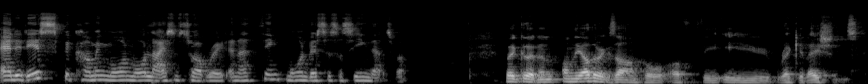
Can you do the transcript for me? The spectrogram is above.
and it is becoming more and more licensed to operate. And I think more investors are seeing that as well. Very good. And on the other example of the EU regulations,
